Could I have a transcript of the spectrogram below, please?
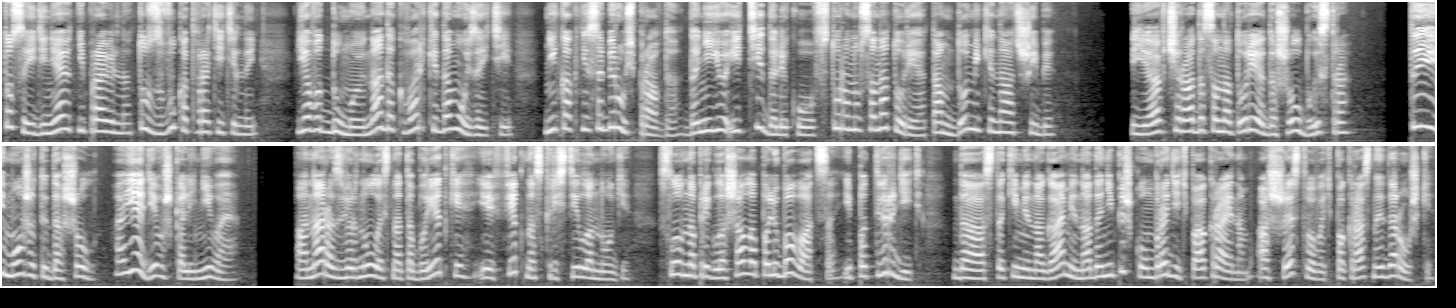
То соединяют неправильно, то звук отвратительный. Я вот думаю, надо к Варьке домой зайти. Никак не соберусь, правда. До нее идти далеко, в сторону санатория, там домики на отшибе. Я вчера до санатория дошел быстро. Ты, может, и дошел, а я девушка ленивая. Она развернулась на табуретке и эффектно скрестила ноги, словно приглашала полюбоваться и подтвердить, да, с такими ногами надо не пешком бродить по окраинам, а шествовать по красной дорожке,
